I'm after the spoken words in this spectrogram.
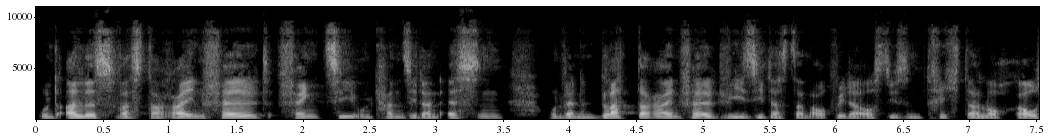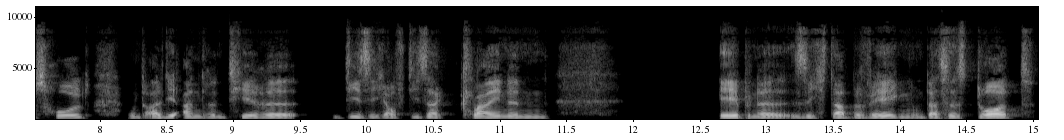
und alles, was da reinfällt, fängt sie und kann sie dann essen. Und wenn ein Blatt da reinfällt, wie sie das dann auch wieder aus diesem Trichterloch rausholt und all die anderen Tiere, die sich auf dieser kleinen Ebene sich da bewegen und dass es dort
